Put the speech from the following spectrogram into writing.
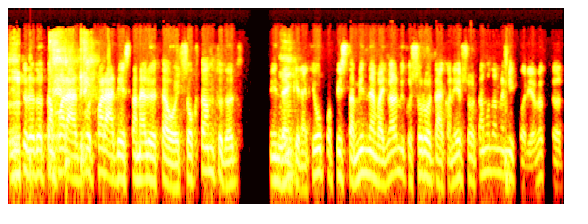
Tudod, ott, parád, ott parádéztem előtte, ahogy szoktam, tudod, mindenkinek jó pofisztam, minden, vagy valamikor sorolták a névsort, nem mondom, hogy mikor jövök, tudod,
